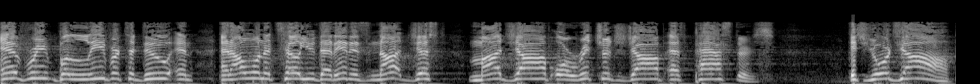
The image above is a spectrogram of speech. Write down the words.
every believer to do. And, and I want to tell you that it is not just my job or Richard's job as pastors. It's your job.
